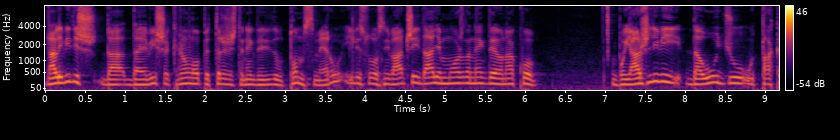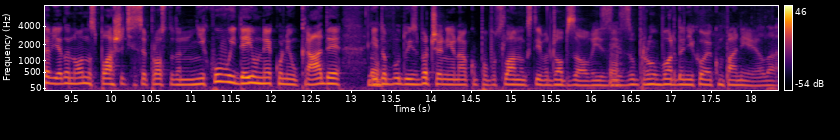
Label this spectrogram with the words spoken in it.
Da li vidiš da, da je više krenulo opet tržište negde da ide u tom smeru ili su osnivači i dalje možda negde onako bojažljivi da uđu u takav jedan odnos plašeći se prosto da njihovu ideju neko ne ukrade da. i da budu izbačeni onako poput slavnog Steve Jobsa ovaj, iz, da. iz upravnog borda njihove kompanije, jel da?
